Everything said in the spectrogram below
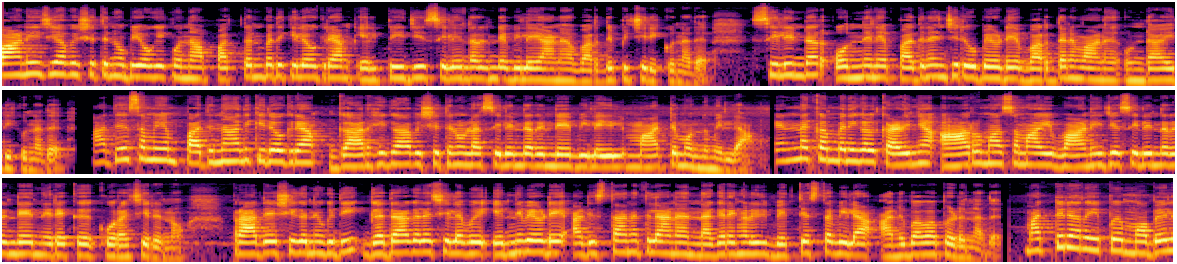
വാണിജ്യാവശ്യത്തിന് ഉപയോഗിക്കുന്ന പത്തൊൻപത് കിലോഗ്രാം എൽ പി ജി സിലിണ്ടറിന്റെ വിലയാണ് വർദ്ധിപ്പിച്ചിരിക്കുന്നത്. സിലിണ്ടർ ഒന്നിന് പതിനഞ്ച് രൂപയുടെ വർധനവാണ് ഉണ്ടായിരിക്കുന്നത്. അതേസമയം പതിനാല് കിലോഗ്രാം ഗാർഹികാവശ്യത്തിനുള്ള സിലിണ്ടറിന്റെ വിലയിൽ മാറ്റമൊന്നുമില്ല. എണ്ണ കമ്പനികൾ കഴിഞ്ഞ ആറുമാസമായി വാണിജ്യ സിലിണ്ടറിന്റെ നിരക്ക് കുറച്ചിരുന്നു. പ്രാദേശിക നികുതി ഗതാഗത ചിലവ് എന്നിവയുടെ അടിസ്ഥാനത്തിലാണ് നഗരങ്ങളിൽ വ്യത്യസ്ത വില അനുഭവപ്പെടുന്നത്. മറ്റൊരറിയിപ്പ് മൊബൈൽ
